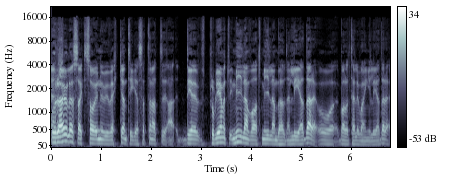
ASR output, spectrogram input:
Eh, Och Raiola sagt sa ju nu i veckan till Gazetten att eh, det problemet i Milan var att Milan behövde en ledare och Balotelli var ingen ledare.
